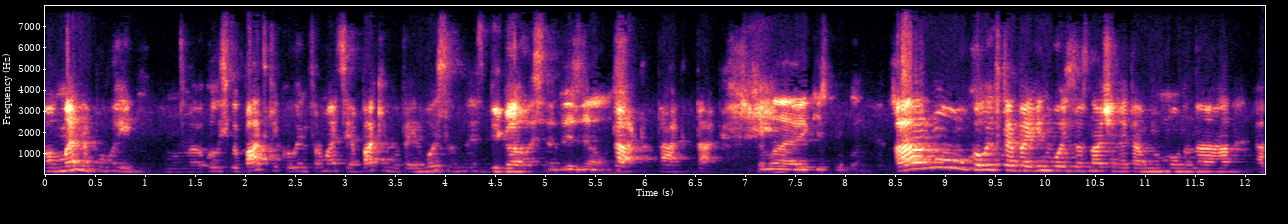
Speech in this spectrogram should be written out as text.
в мене були колись випадки, коли інформація пакінгу та інвойсу не збігалася. Так, так, так. Це має якісь проблеми. А ну, коли в тебе інвойс зазначений там умовно на а,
